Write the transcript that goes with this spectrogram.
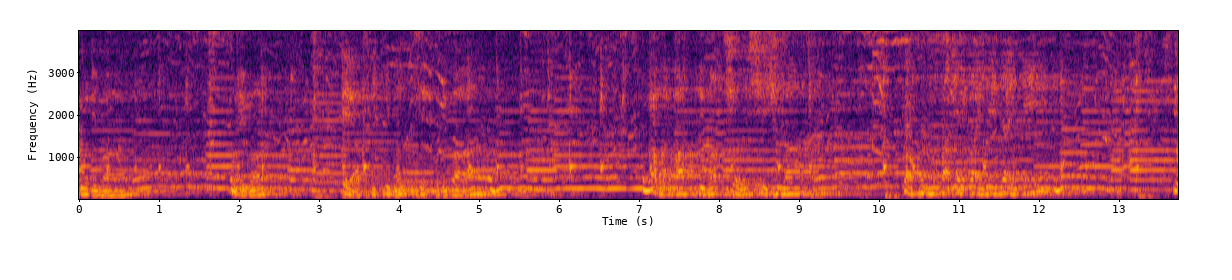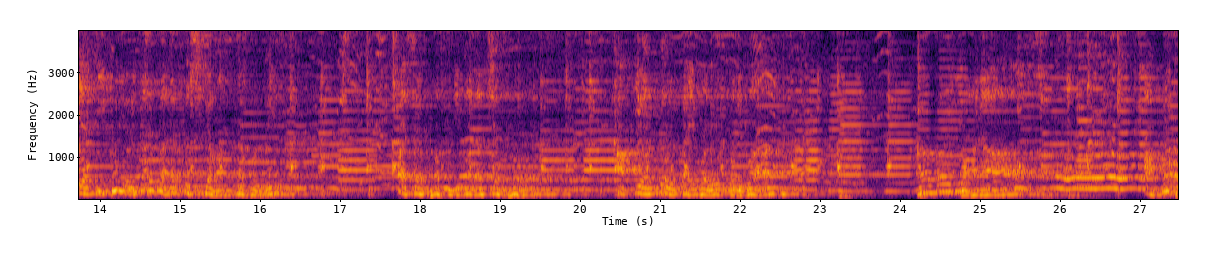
পরিবার পরিবার এ আপনি কি বলছেন পরিবার? আমার মাতৃবৎসল শিশুরা কখনো বাড়ির বাইরে যায়নি। এরা কি করে ওই তারকারা খুশিকে হত্যা করবে? অসম্ভব পরিবার অসম্ভব আপনি অন্য উপায় বলুন পরিবার। মহারাজ আপনি তো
